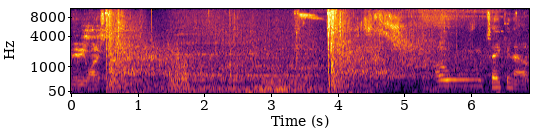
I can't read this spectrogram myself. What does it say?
Maybe you wanted some. Oh, taken out.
